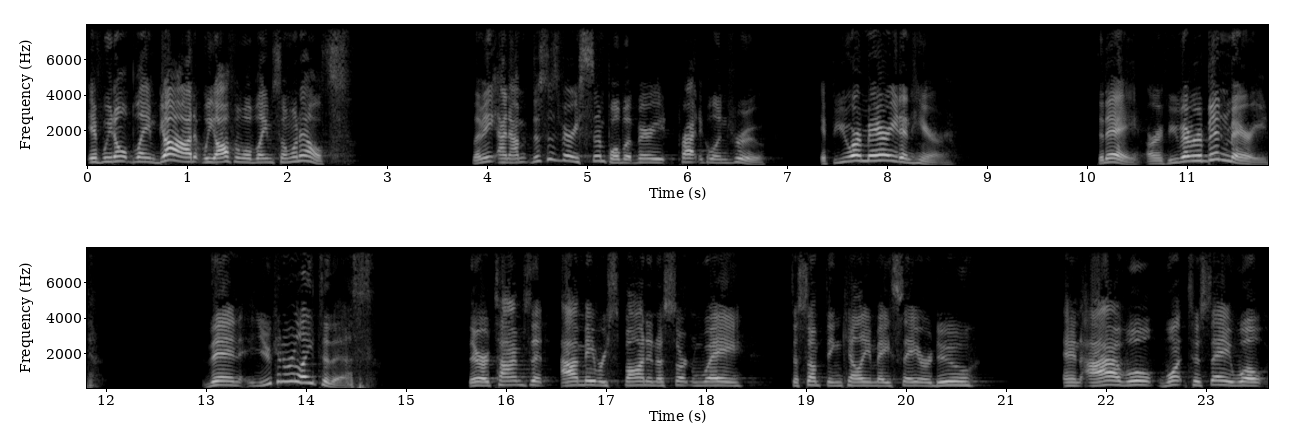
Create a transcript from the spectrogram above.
if we don't blame God, we often will blame someone else. Let me, and I'm, this is very simple but very practical and true. If you are married in here today, or if you've ever been married, then you can relate to this. There are times that I may respond in a certain way to something Kelly may say or do, and I will want to say, well,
